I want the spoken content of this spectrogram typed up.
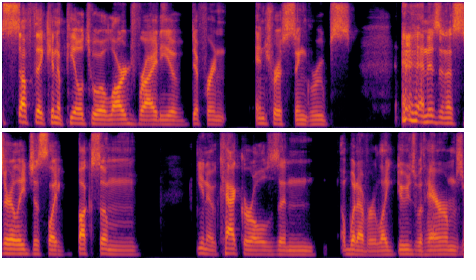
stuff that can appeal to a large variety of different interests and groups and isn't necessarily just like buxom you know cat girls and whatever like dudes with harems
